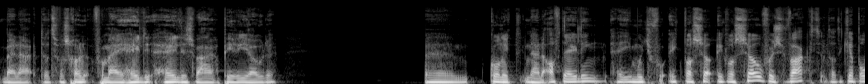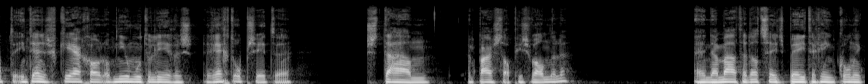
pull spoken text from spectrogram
bijna, dat was gewoon voor mij een hele, hele zware periode. Ehm, kon ik naar de afdeling. Je moet je voor, ik, was zo, ik was zo verzwakt dat ik heb op de intensive care gewoon opnieuw moeten leren rechtop zitten, staan, een paar stapjes wandelen. En naarmate dat steeds beter ging, kon ik,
